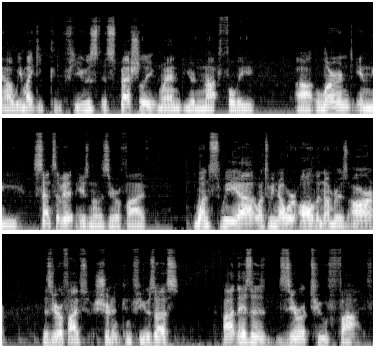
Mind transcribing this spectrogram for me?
uh, we might get confused, especially when you're not fully uh, learned in the sense of it. Here's another zero five. Once we uh, once we know where all the numbers are, the zero fives shouldn't confuse us. Uh, there's a zero two five.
